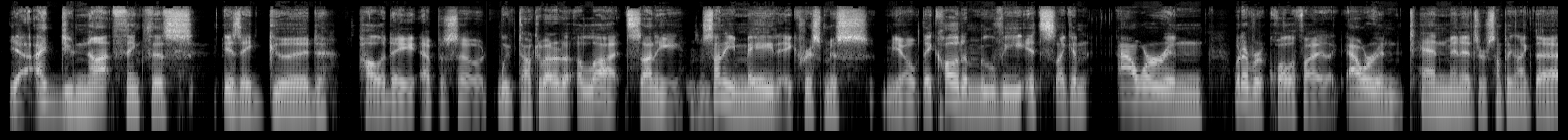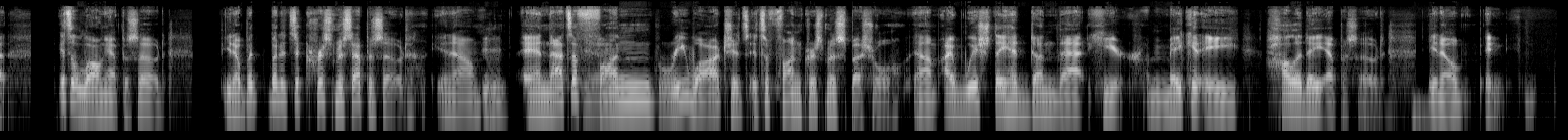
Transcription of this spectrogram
Yeah, I do not think this is a good holiday episode. We've talked about it a lot. Sunny, Mhm. Sunny made a Christmas, you know, they call it a movie. It's like an hour and whatever qualify, like hour and 10 minutes or something like that. It's a long episode. You know, but but it's a Christmas episode, you know. Mhm. And that's a Yeah. fun rewatch. It's it's a fun Christmas special. Um, I wish they had done that here. Make it a holiday episode you know, in,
